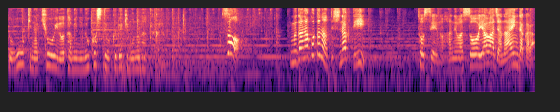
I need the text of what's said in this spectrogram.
と大きな脅威のために残しておくべきものなんだから。無駄なことなんてしなくていい。都政の羽はそうやわじゃないんだから。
